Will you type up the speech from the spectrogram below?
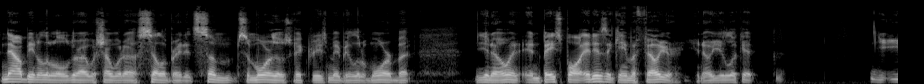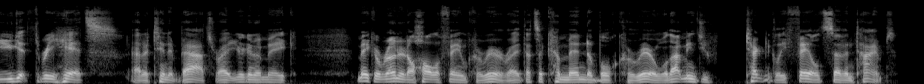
Now being a little older, I wish I would have celebrated some some more of those victories, maybe a little more, but you know, in, in baseball, it is a game of failure. You know, you look at, you, get three hits out of 10 at bats, right? You're going to make, make a run at a Hall of Fame career, right? That's a commendable career. Well, that means you've technically failed seven times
